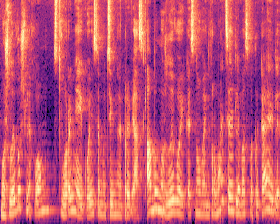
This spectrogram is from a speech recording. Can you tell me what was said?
Можливо, шляхом створення якоїсь емоційної прив'язки, або можливо, якась нова інформація для вас викликає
